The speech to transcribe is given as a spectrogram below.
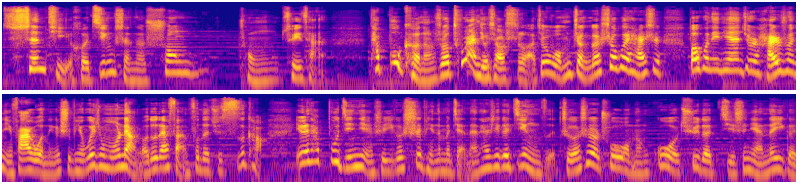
身体和精神的双重摧残。他不可能说突然就消失了，就是我们整个社会还是包括那天就是还是说你发给我那个视频，为什么我们两个都在反复的去思考？因为它不仅仅是一个视频那么简单，它是一个镜子，折射出我们过去的几十年的一个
